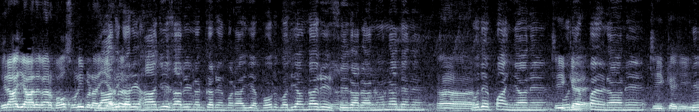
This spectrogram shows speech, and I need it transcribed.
ਫਿਰ ਆ ਯਾਦਗਾਰ ਬਹੁਤ ਸੋਹਣੀ ਬਣਾਈ ਆ ਯਾਦ ਨਾ ਕਰੇ ਹਾਂ ਜੀ ਸਾਰੇ ਨਗਰ ਨੇ ਬਣਾਈ ਹੈ ਬਹੁਤ ਵਧੀਆ। ਉਹਨਾਂ ਦੇ ਰਿਸ਼ਤੇਦਾਰਾਂ ਨੇ ਉਹਨਾਂ ਦੇ ਨੇ। ਹਾਂ। ਹਾਂ ਉਹਦੇ ਭਾਈਆਂ ਨੇ ਠੀਕ ਉਹਦੀਆਂ ਹੈ। ਭੈਣਾਂ ਨੇ। ਠੀਕ ਹੈ ਜੀ। ਤੇ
